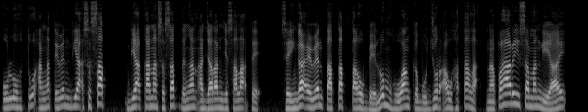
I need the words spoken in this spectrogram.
uluh tu angat ewen dia sesat dia karena sesat dengan ajaran je salah teh sehingga ewen tatap tahu belum huang kebujur au hatala. Nah pahari samandiai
